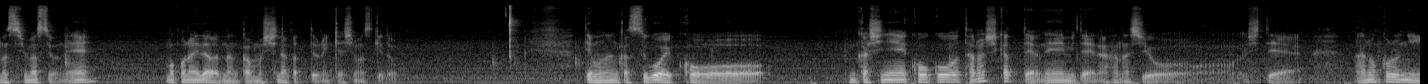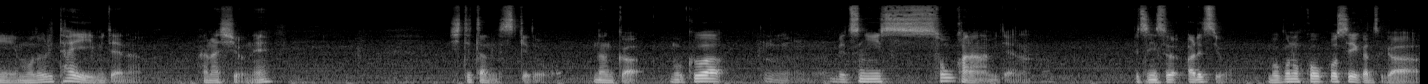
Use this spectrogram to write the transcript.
うん、しますよね、まあ、この間はなんかあんましなかったような気がしますけど。でもなんかすごいこう昔ね高校楽しかったよねみたいな話をしてあの頃に戻りたいみたいな話をねしてたんですけどなんか僕は、うん、別にそうかなみたいな。別にそれあれですよ。僕の高校生活が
